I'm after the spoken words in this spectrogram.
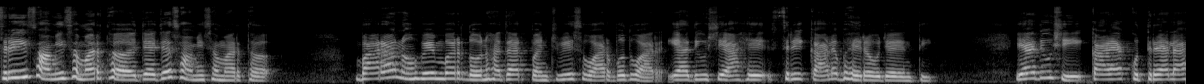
श्री स्वामी समर्थ जय जय स्वामी समर्थ. बारा नोव्हेंबर दोन हजार पंचवीस वार बुधवार या दिवशी आहे श्री कालभैरव जयंती. या दिवशी काळ्या कुत्र्याला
